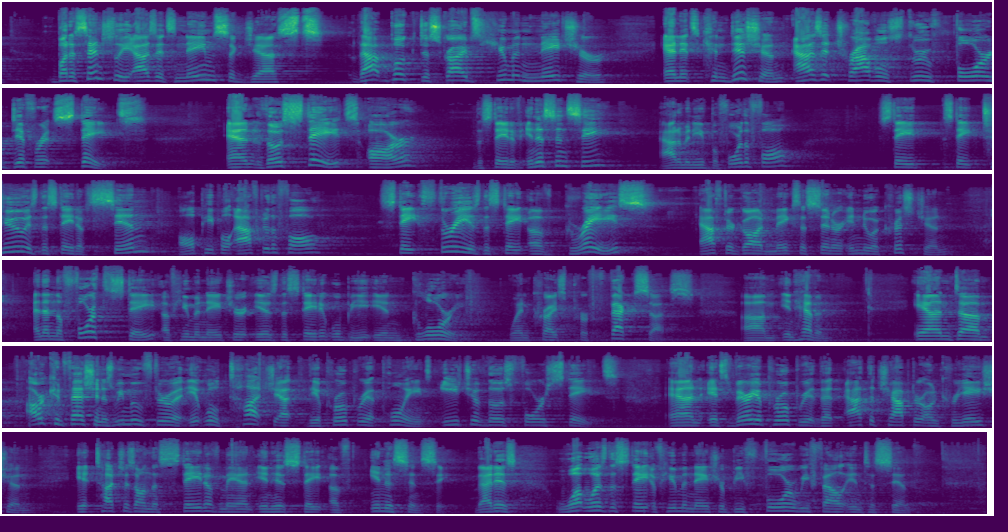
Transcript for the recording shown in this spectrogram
but essentially, as its name suggests, that book describes human nature and its condition as it travels through four different states. And those states are the state of innocency, Adam and Eve before the fall. State, state two is the state of sin, all people after the fall. State three is the state of grace, after God makes a sinner into a Christian. And then the fourth state of human nature is the state it will be in glory when Christ perfects us um, in heaven. And um, our confession, as we move through it, it will touch at the appropriate points each of those four states. And it's very appropriate that at the chapter on creation, it touches on the state of man in his state of innocency. That is, what was the state of human nature before we fell into sin?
